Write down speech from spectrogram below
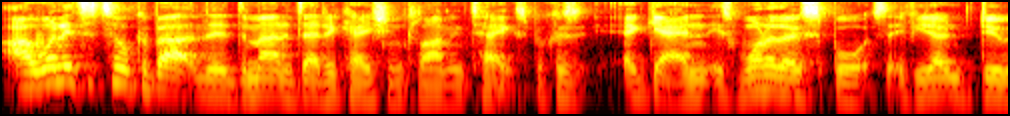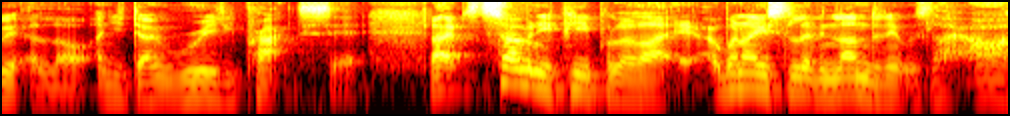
I wanted to talk about the, the amount of dedication climbing takes because, again, it's one of those sports that if you don't do it a lot and you don't really practice it, like so many people are like, when I used to live in London, it was like, oh,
